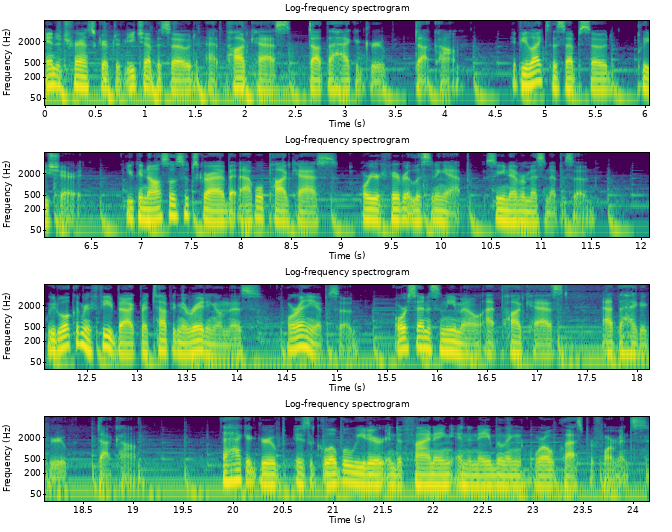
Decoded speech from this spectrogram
and a transcript of each episode at podcast.thehackettgroup.com. If you liked this episode, please share it. You can also subscribe at Apple Podcasts or your favorite listening app so you never miss an episode. We'd welcome your feedback by tapping the rating on this or any episode, or send us an email at podcast at thehackettgroup.com. The Hackett Group is a global leader in defining and enabling world class performance.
